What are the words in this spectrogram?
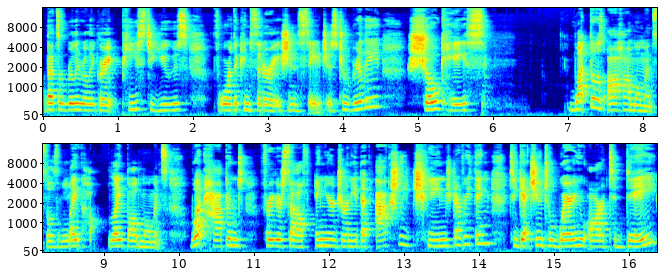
that's a really, really great piece to use for the consideration stage is to really showcase what those aha moments, those light light bulb moments, what happened for yourself in your journey that actually changed everything to get you to where you are today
